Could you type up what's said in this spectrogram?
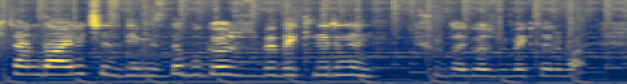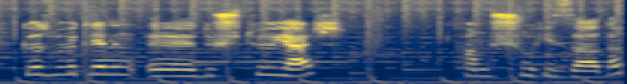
İki tane daire çizdiğimizde bu göz bebeklerinin şurada göz bebekleri var. Göz bebeklerinin e, düştüğü yer tam şu hizada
